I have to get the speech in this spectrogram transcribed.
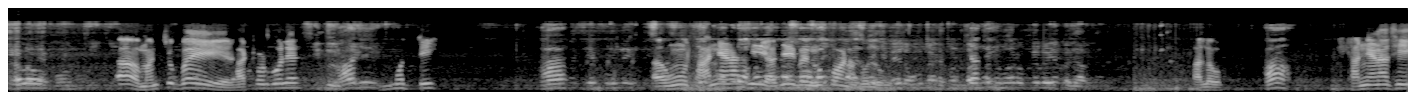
હેલો હા મનસુખભાઈ રાઠોડ બોલે. હાજી હા. હું ધાનેણાથી અજયભાઈ મકવાણા બોલું હેલો. હા. ધાનેણાથી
